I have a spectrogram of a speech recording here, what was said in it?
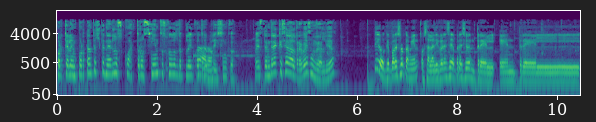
Porque lo importante es tener los 400 juegos de Play 4 y Play 5. Pues tendría que ser al revés en realidad. Digo que por eso también, o sea, la diferencia de precio entre el entre el,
